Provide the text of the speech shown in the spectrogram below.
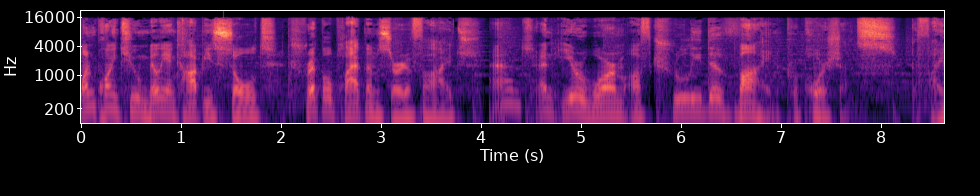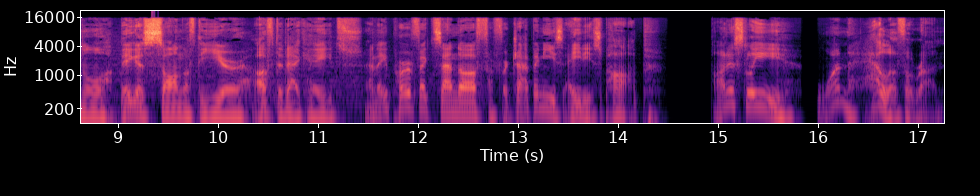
1.2 million copies sold, triple platinum certified, and an earworm of truly divine proportions The final biggest song of the year of the decade, and a perfect send off for Japanese 80s pop. Honestly, one hell of a run.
